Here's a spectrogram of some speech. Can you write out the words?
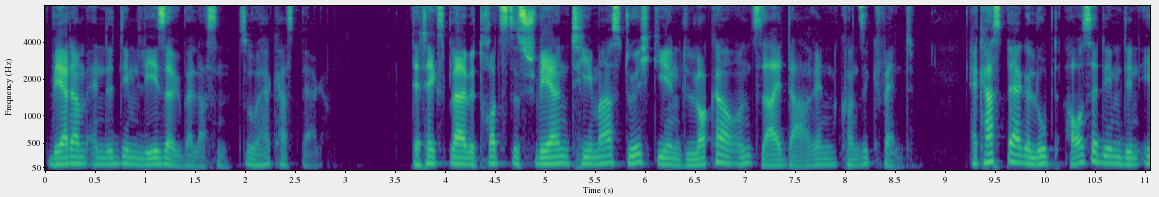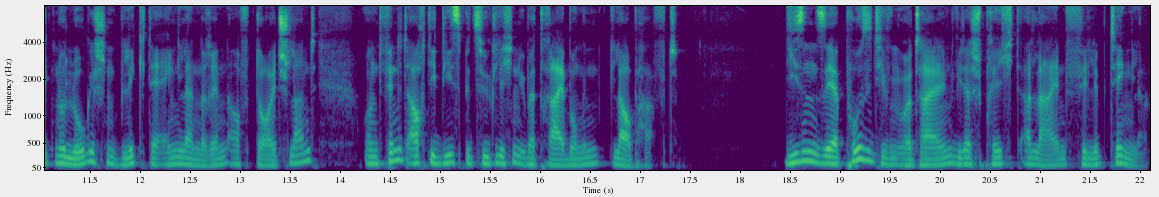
werde am Ende dem Leser überlassen, so Herr Kastberger. Der Text bleibe trotz des schweren Themas durchgehend locker und sei darin konsequent. Herr Kastberger lobt außerdem den ethnologischen Blick der Engländerin auf Deutschland und findet auch die diesbezüglichen Übertreibungen glaubhaft. Diesen sehr positiven Urteilen widerspricht allein Philipp Tingler.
